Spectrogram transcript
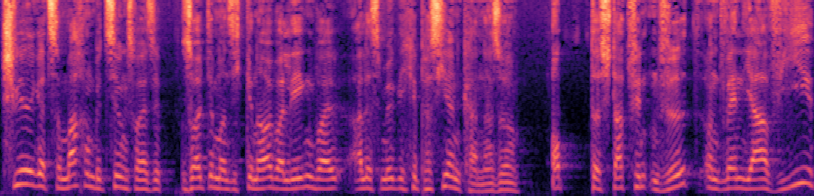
schwieriger zu machen, beziehungsweise sollte man sich genau überlegen, weil alles Mögliche passieren kann. Also ob das stattfinden wird und wenn ja, wie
